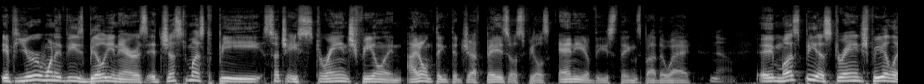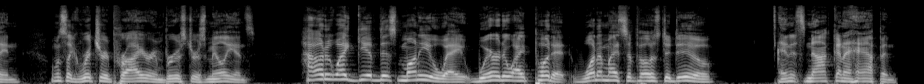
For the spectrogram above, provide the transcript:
if you're one of these billionaires, it just must be such a strange feeling. I don't think that Jeff Bezos feels any of these things, by the way. No. It must be a strange feeling, almost like Richard Pryor and Brewster's Millions. How do I give this money away? Where do I put it? What am I supposed to do? And it's not going to happen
